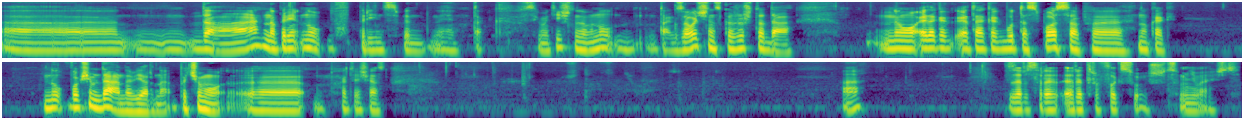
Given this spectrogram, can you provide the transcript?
А, м, Да, например, ну, в принципе, э, так схематично, ну, так, заочно скажу, что да. Но это как, это как будто способ, э, ну, как, ну, в общем, да, наверное. Почему? Э, Хотя сейчас... А? Зараз ре- ретрофлексуєш, сумніваєшся.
